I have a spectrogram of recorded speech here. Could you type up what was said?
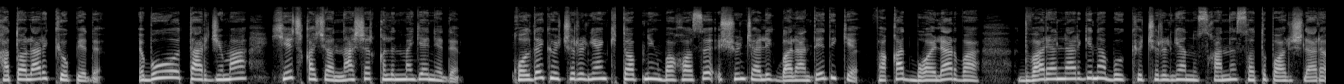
xatolari ko'p edi. Bu tarjima hech qachon nashr qilinmagan edi. Qo'lda ko'chirilgan kitobning bahosi shunchalik baland ediki faqat boylar va dvoryanlargina bu ko'chirilgan nusxani sotib olishlari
